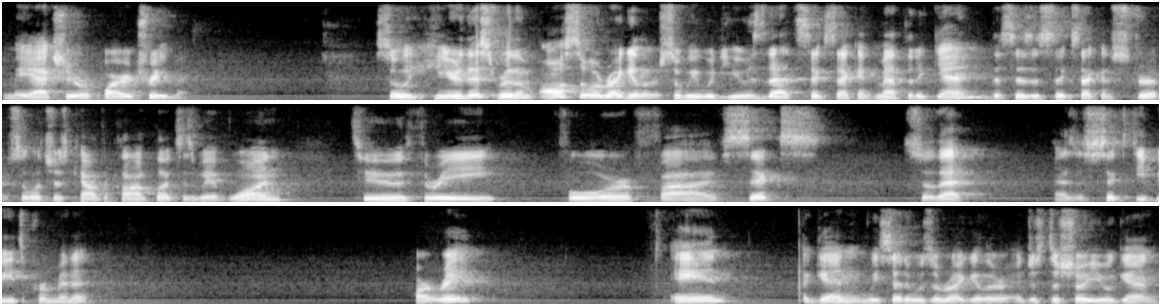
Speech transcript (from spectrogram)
It may actually require treatment. So here, this rhythm, also irregular. So we would use that six second method again. This is a six second strip, so let's just count the complexes. We have one, two, three, four, five, six. So that has a 60 beats per minute heart rate. And again, we said it was irregular. And just to show you again,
